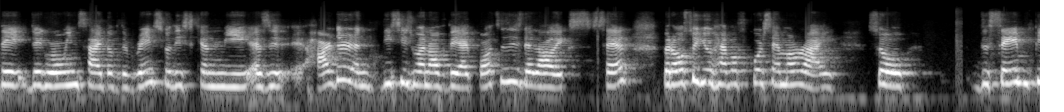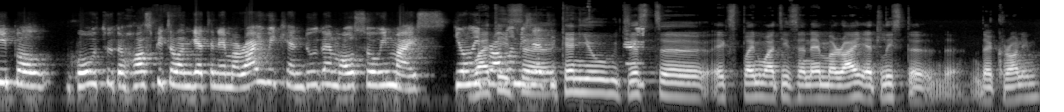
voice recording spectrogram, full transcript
they, they grow inside of the brain. So this can be as a, harder. And this is one of the hypotheses that Alex said. But also you have, of course, MRI. So the same people go to the hospital and get an MRI, we can do them also in mice the only what problem is, uh, is, that. Can you just uh, explain what is an MRI, at least the, the, the, acronym?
